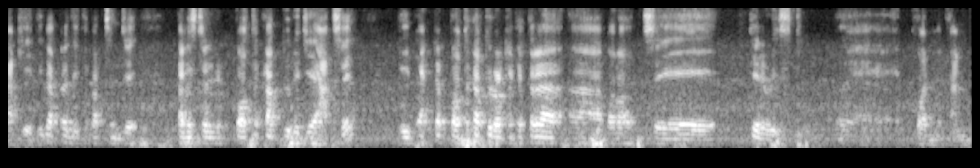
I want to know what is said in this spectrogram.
পাঠিয়ে দিবে। আপনারা দেখতে পাচ্ছেন যে প্যালেস্টাইনের পতাকা তুলে যে আছে, এই একটা পতাকা তোলাটাকে তারা বলা হচ্ছে টেরোরিস্ট কর্মকাণ্ড।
